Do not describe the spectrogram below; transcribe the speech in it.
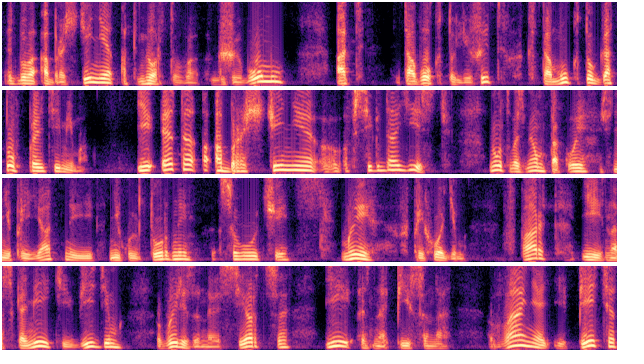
Это было обращение от мертвого к живому, от того, кто лежит, к тому, кто готов пройти мимо. И это обращение э, всегда есть. Ну вот возьмем такой неприятный некультурный случай. Мы приходим в парк и на скамейке видим вырезанное сердце и написано «Ваня и Петя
